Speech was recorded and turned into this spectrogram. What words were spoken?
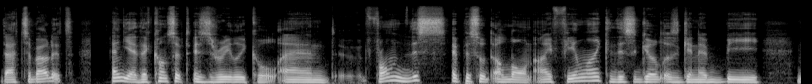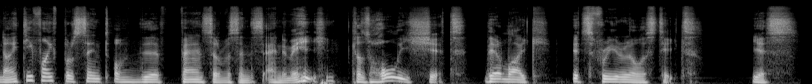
that's about it. And yeah, the concept is really cool. And from this episode alone, I feel like this girl is gonna be 95% of the fan service in this anime. Because holy shit, they're like, it's free real estate. Yes,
